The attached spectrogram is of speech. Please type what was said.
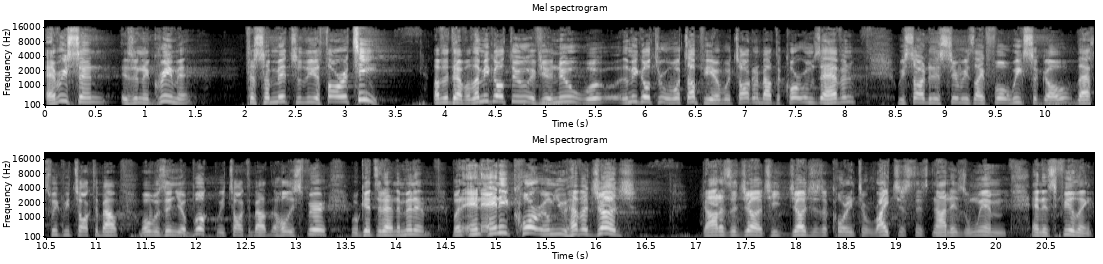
Every sin is an agreement to submit to the authority of the devil. Let me go through, if you're new, let me go through what's up here. We're talking about the courtrooms of heaven. We started this series like four weeks ago. Last week we talked about what was in your book. We talked about the Holy Spirit. We'll get to that in a minute. But in any courtroom, you have a judge. God is a judge. He judges according to righteousness, not his whim and his feeling.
